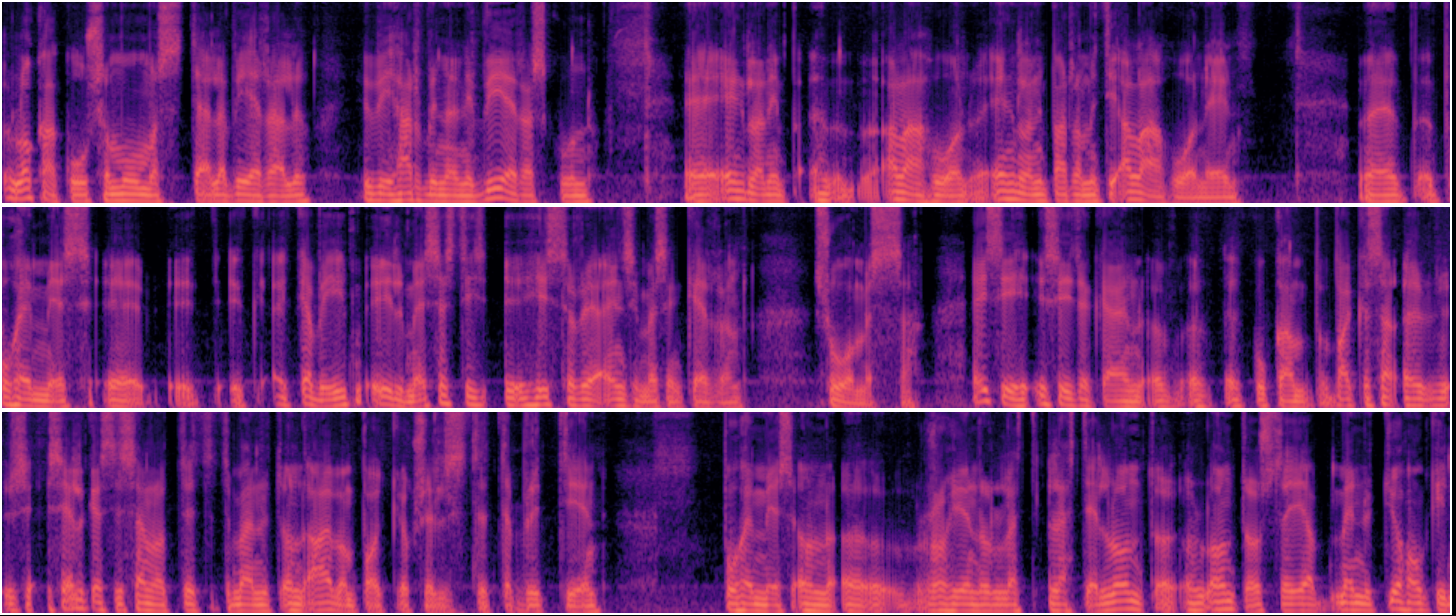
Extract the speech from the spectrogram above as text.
lokakuussa muun muassa täällä vierailu hyvin harvinainen vieras, kun Englannin, alahuone, Englannin parlamentin alahuoneen – puhemies kävi ilmeisesti historia ensimmäisen kerran Suomessa. Ei siitäkään kukaan, vaikka selkeästi sanotte, että tämä nyt on aivan poikkeuksellista, että brittien puhemies on rohjennut lähteä Lonto- Lontoosta ja mennyt johonkin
